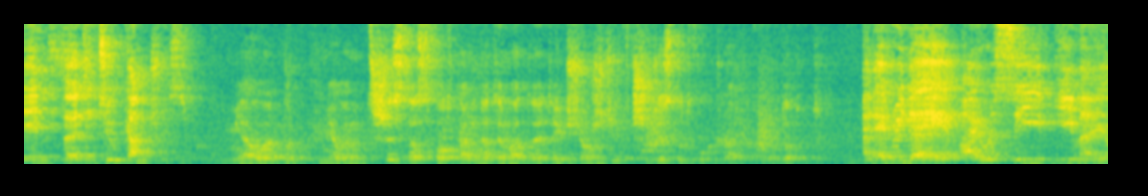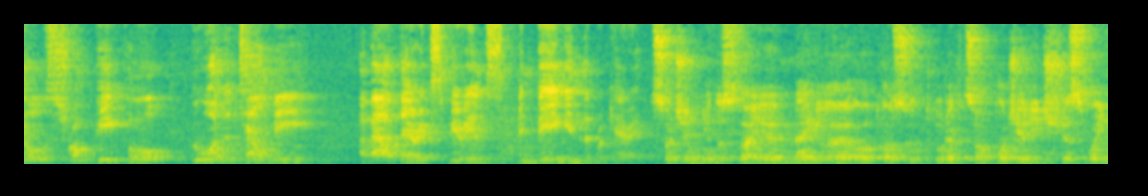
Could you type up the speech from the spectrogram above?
in 32 countries. Miałem, miałem 300 spotkań na temat e, tej książki w 32 krajach dotąd. And every day I receive emails from people who want to tell me about their experience in being in the precariat. Codziennie dostaję maile od osób, które chcą podzielić się swoim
